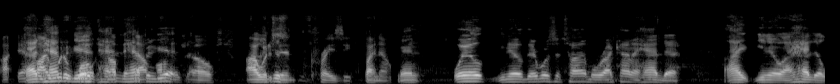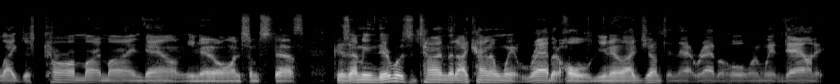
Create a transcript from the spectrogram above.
I, if hadn't I would happened have yet, hadn't happened yet. ago, I would have been crazy by now. man, well, you know, there was a time where I kind of had to, I, you know, I had to like just calm my mind down, you know, on some stuff. Cause I mean, there was a time that I kind of went rabbit hole, you know, I jumped in that rabbit hole and went down it,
